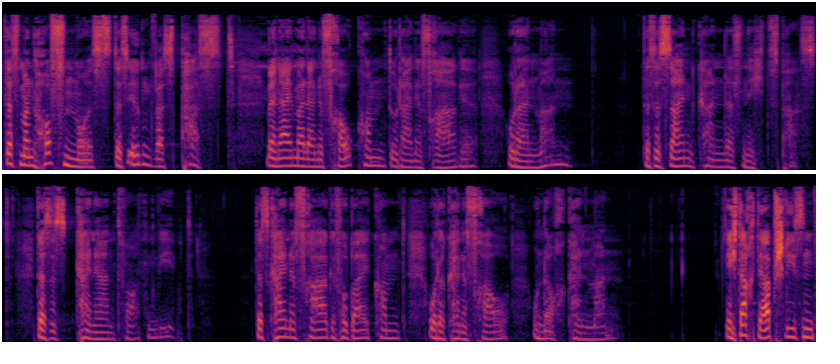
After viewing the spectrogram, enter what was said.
dass man hoffen muss, dass irgendwas passt, wenn einmal eine Frau kommt oder eine Frage oder ein Mann, dass es sein kann, dass nichts passt, dass es keine Antworten gibt, dass keine Frage vorbeikommt oder keine Frau und auch kein Mann. Ich dachte abschließend,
